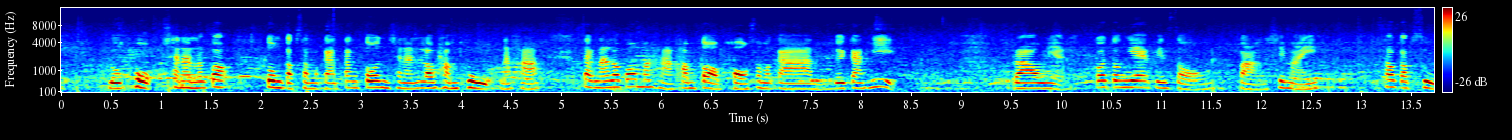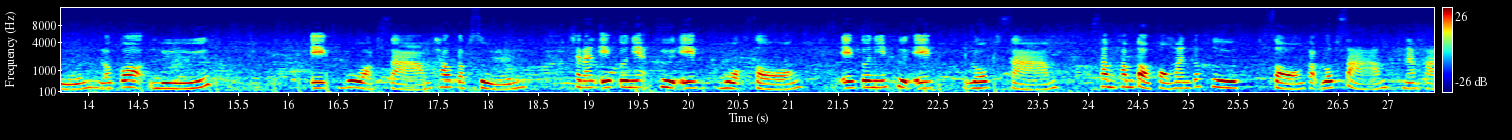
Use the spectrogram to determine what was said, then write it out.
x ลบ 6 ฉะนั้นมันก็ตรงกับสมการตั้งต้น ฉะนั้นเราทำถูกนะคะ จากนั้นเราก็มาหาคำตอบของสมการ โดยการที่เราเนี่ยก็ต้องแยกเป็น 2 ฝั่งใช่ไหม เท่ากับ 0 แล้วก็หรือ x บวก 3 เท่ากับ 0 ฉะนั้น x ตัวนี้คือ x บวก 2 x ตัวนี้คือ x ลบ3ทำคำตอบของมันก็คือ 2 กับลบ3นะคะ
